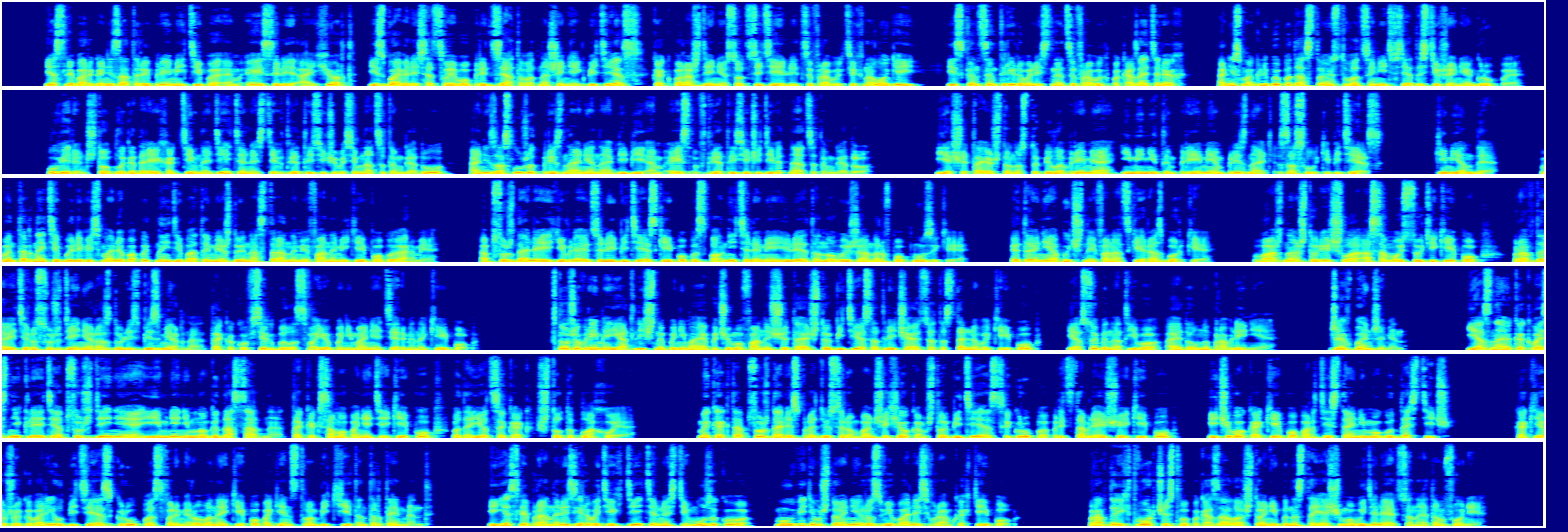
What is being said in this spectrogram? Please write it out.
если бы организаторы премий типа M.A.S. или iHeart избавились от своего предвзятого отношения к BTS, как порождению соцсетей или цифровых технологий, и сконцентрировались на цифровых показателях, они смогли бы по достоинству оценить все достижения группы. Уверен, что благодаря их активной деятельности в 2018 году они заслужат признания на BBMAs в 2019 году. Я считаю, что наступило время именитым премиям признать заслуги BTS. Ким Янде. В интернете были весьма любопытные дебаты между иностранными фанами кей-поп и армии. Обсуждали, являются ли BTS кей-поп исполнителями или это новый жанр в поп-музыке. Это необычные фанатские разборки. Важно, что речь шла о самой сути кей-поп. Правда, эти рассуждения раздулись безмерно, так как у всех было свое понимание термина кей-поп. В то же время я отлично понимаю, почему фаны считают, что BTS отличаются от остального кей-поп и особенно от его айдол направления. Джефф Бенджамин. Я знаю, как возникли эти обсуждения, и мне немного досадно, так как само понятие кей-поп подается как что-то плохое. Мы как-то обсуждали с продюсером Бан Шихёком, что BTS – группа, представляющая кей-поп, и чего как кей-поп-артисты они могут достичь. Как я уже говорил, BTS – группа, сформированная кей-поп-агентством Big Hit Entertainment. И если проанализировать их деятельность и музыку, мы увидим, что они развивались в рамках кей-поп. Правда, их творчество показало, что они по-настоящему выделяются на этом фоне.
